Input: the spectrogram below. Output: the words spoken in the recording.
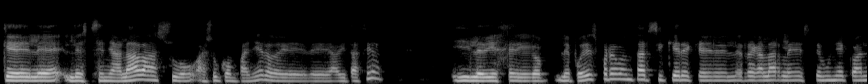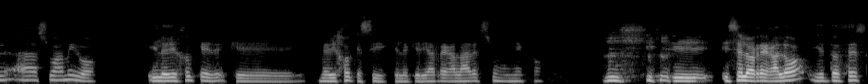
que le, señalaba a su, a su compañero de, habitación y le dije, digo, ¿le puedes preguntar si quiere que le regalarle este muñeco a, su amigo? Y le dijo que, que, me dijo que sí, que le quería regalar su muñeco. Y, y, se lo regaló y entonces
